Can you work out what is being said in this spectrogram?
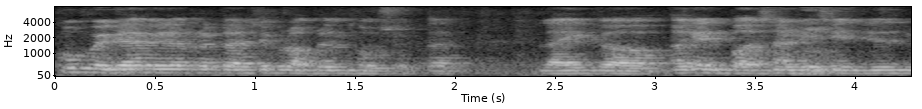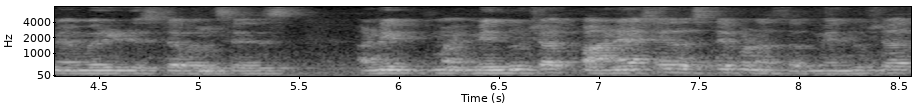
खूप वेगळ्या वेगळ्या प्रकारचे प्रॉब्लेम होऊ शकतात like again personality. Changes memory disturbances आणि म- मेंदूच्यात पाण्याचे रस्ते पण असतात. मेंदूच्यात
